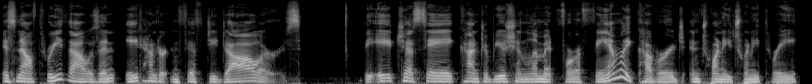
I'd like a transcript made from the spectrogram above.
is now $3,850. The HSA contribution limit for a family coverage in 2023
